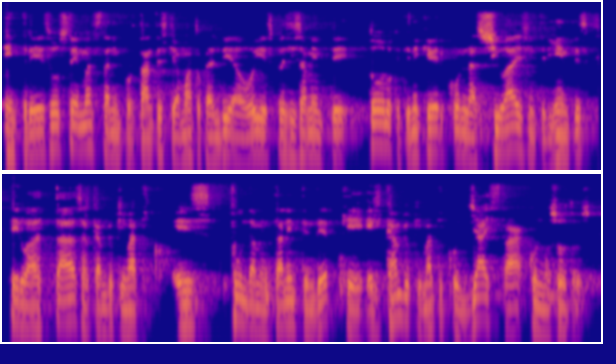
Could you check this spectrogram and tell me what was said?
Entre esos temas tan importantes que vamos a tocar el día de hoy es precisamente todo lo que tiene que ver con las ciudades inteligentes, pero adaptadas al cambio climático. Es fundamental entender que el cambio climático ya está con nosotros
